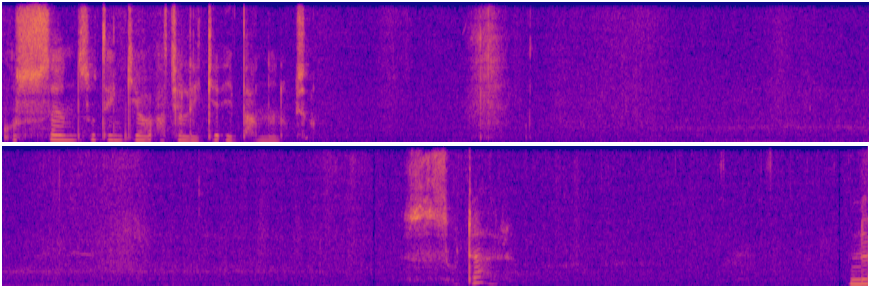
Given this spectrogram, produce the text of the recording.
Och sen så tänker jag att jag lägger i pannan också. Sådär. Nu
